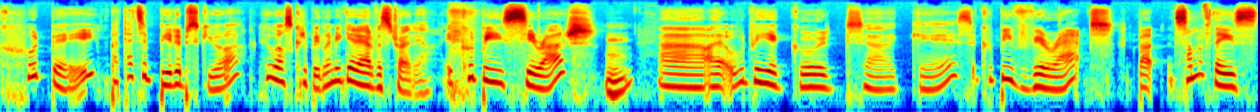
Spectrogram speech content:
Could be, but that's a bit obscure. Who else could it be? Let me get out of Australia. It could be Siraj. Mm. Uh, it would be a good uh, guess. It could be Virat, but some of these,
